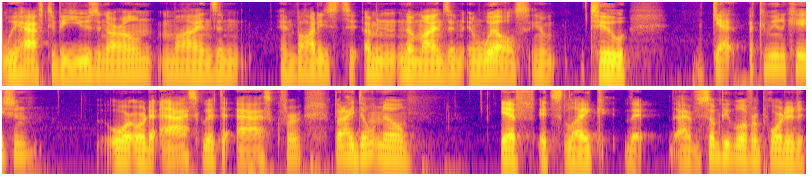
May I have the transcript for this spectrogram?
we have to be using our own minds and and bodies to. I mean, no minds and, and wills, you know, to get a communication or or to ask we have to ask for but i don't know if it's like that i have some people have reported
